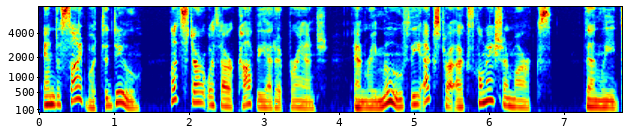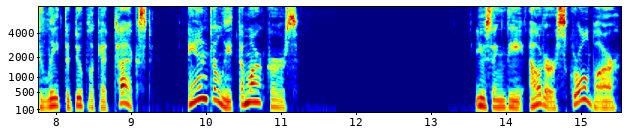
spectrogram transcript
and decide what to do. Let's start with our copy edit branch and remove the extra exclamation marks. Then we delete the duplicate text and delete the markers. Using the outer scroll bar,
